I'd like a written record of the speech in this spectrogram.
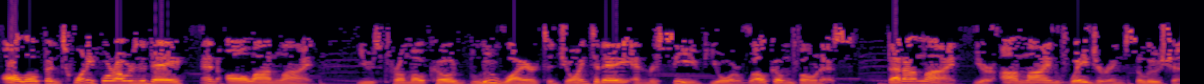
All open 24 hours a day and all online. Use promo code BLUEWIRE to join today and receive your welcome bonus. Bet online, your online wagering solution.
